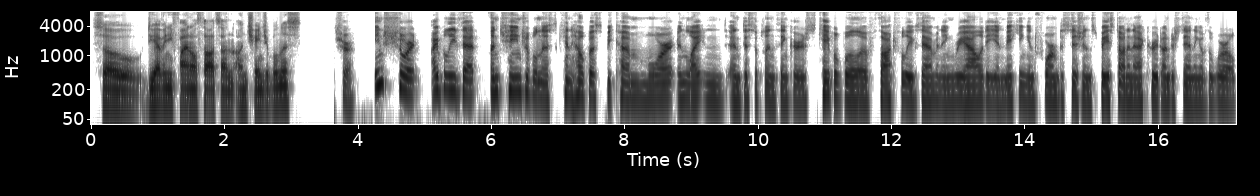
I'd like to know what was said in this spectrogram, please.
So, do you have any final thoughts on unchangeableness? Sure. In short, I believe that unchangeableness can help us become more enlightened and disciplined thinkers, capable of thoughtfully examining reality and making informed decisions based on an accurate understanding of the world.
